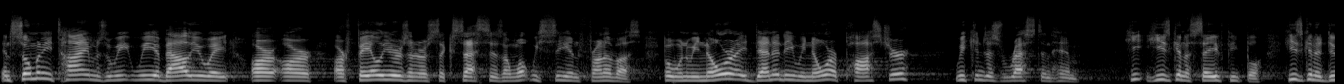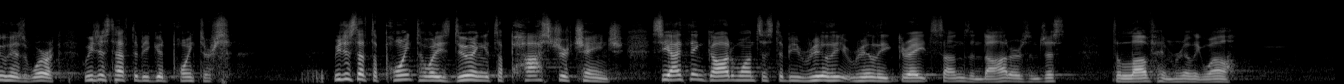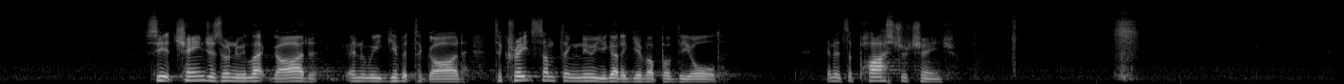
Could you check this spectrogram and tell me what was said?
And so many times we, we evaluate our, our, our failures and our successes on what we see in front of us. But when we know our identity, we know our posture, we can just rest in Him. He, he's going to save people, He's going to do His work. We just have to be good pointers. We just have to point to what He's doing. It's a posture change. See, I think God wants us to be really, really great sons and daughters and just to love Him really well. See, it changes when we let God and we give it to God. To create something new, you got to give up of the old. And it's a posture change.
